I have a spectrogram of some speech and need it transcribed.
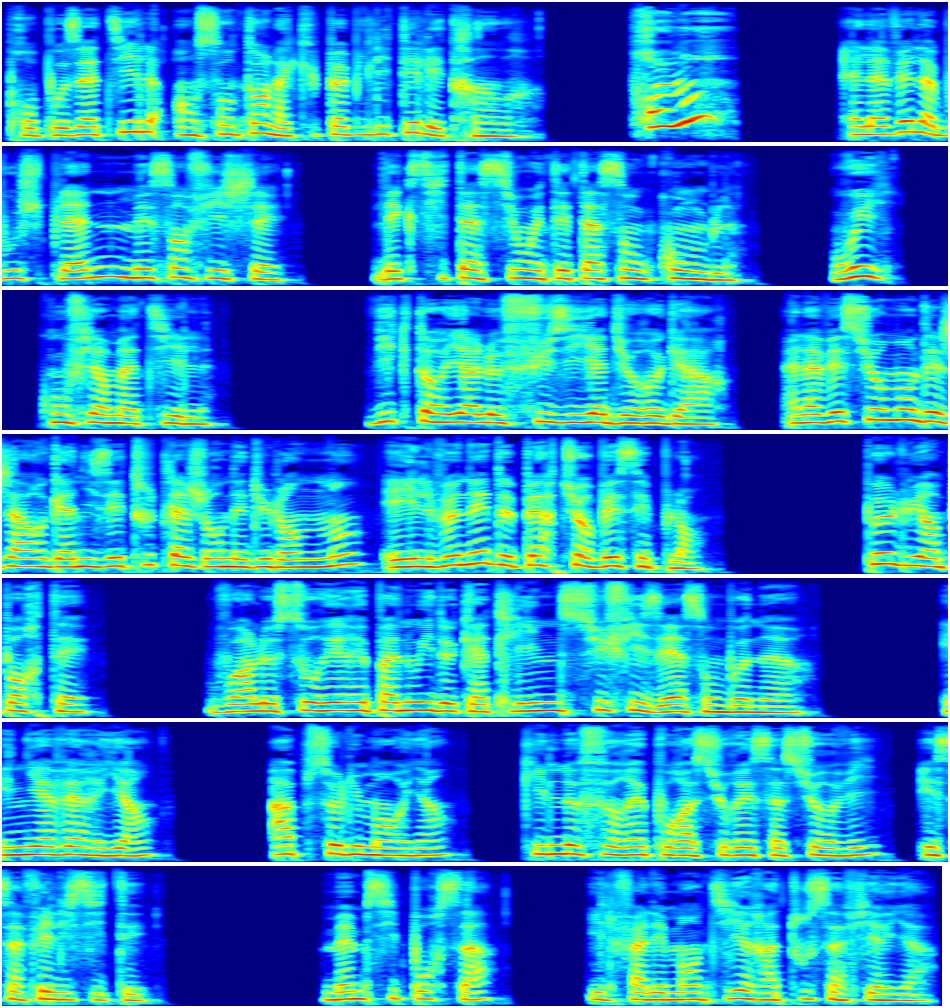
proposa-t-il en sentant la culpabilité l'étreindre. Elle avait la bouche pleine, mais s'en fichait. L'excitation était à son comble. Oui, confirma-t-il. Victoria le fusilla du regard. Elle avait sûrement déjà organisé toute la journée du lendemain et il venait de perturber ses plans. Peu lui importait. Voir le sourire épanoui de Kathleen suffisait à son bonheur. Il n'y avait rien, absolument rien, qu'il ne ferait pour assurer sa survie et sa félicité. Même si pour ça, il fallait mentir à tout Safiria.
